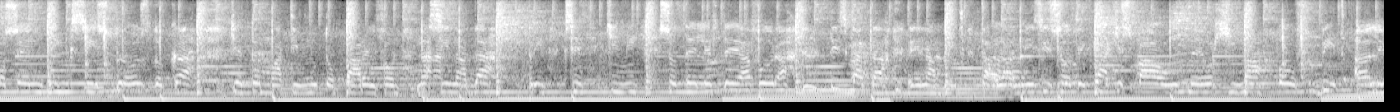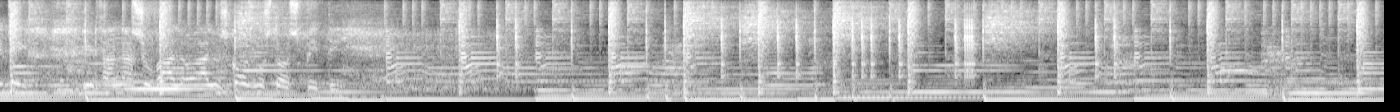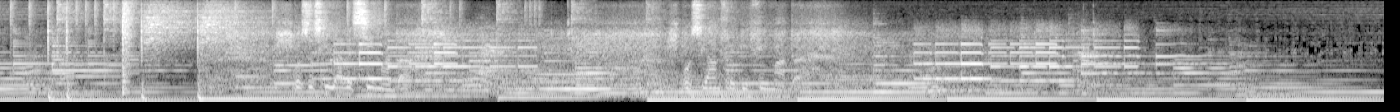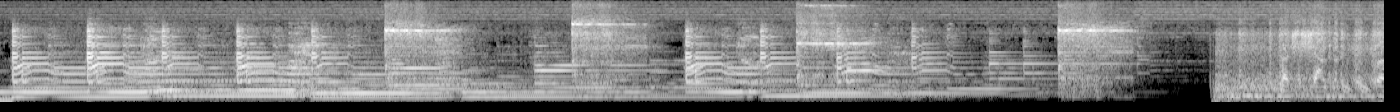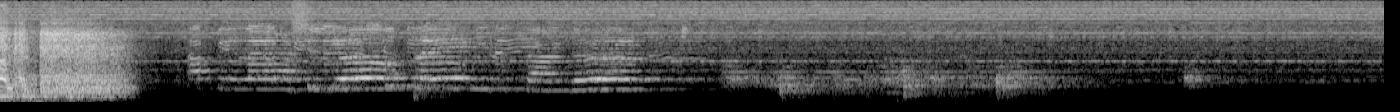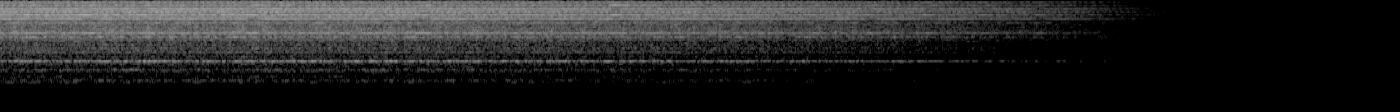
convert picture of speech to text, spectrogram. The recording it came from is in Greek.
Κι όμως ενδείξεις προσδοκά Και το μάτι μου το παρελθόν να συναντά. Πριν ξεκινήσω τελευταία φορά Τι σκατά ένα beat Ταλανίζεις ότι και σπάω Είμαι όχημα off beat αλήτη Ήρθα να σου βάλω άλλους κόσμους στο σπίτι Πόσες χιλιάδες σήματα Πόσοι άνθρωποι θύματα Touchdown confirmed.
